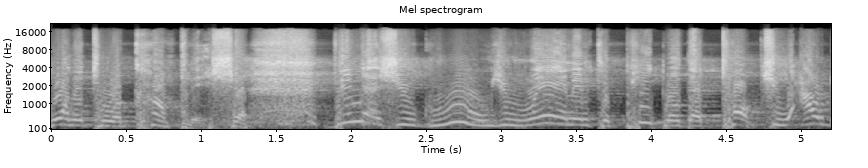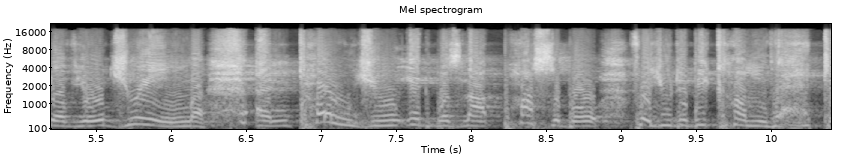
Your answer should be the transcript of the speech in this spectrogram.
wanted to accomplish. Then as you grew, you ran into people that talked you out of your dream and told you it was not possible for you to become that.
